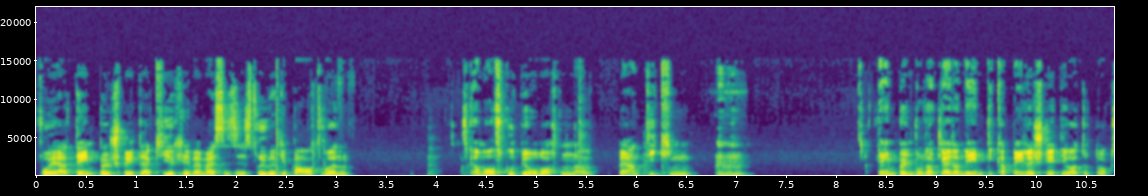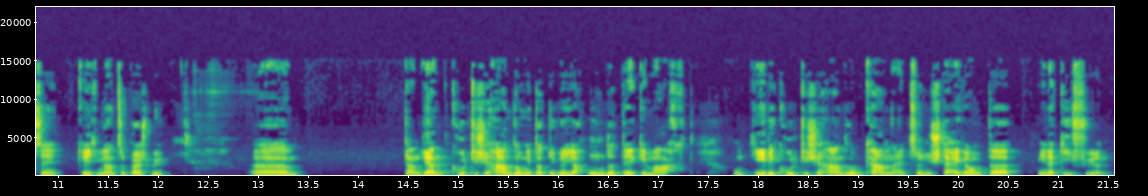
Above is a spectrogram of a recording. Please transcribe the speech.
vorher ein Tempel, später eine Kirche, weil meistens ist es drüber gebaut worden, das kann man oft gut beobachten äh, bei antiken Tempeln, wo dann gleich daneben die Kapelle steht, die orthodoxe, Griechenland zum Beispiel, äh, dann werden kultische Handlungen dort über Jahrhunderte gemacht. Und jede kultische Handlung kann zu einer Steigerung der Energie führen.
